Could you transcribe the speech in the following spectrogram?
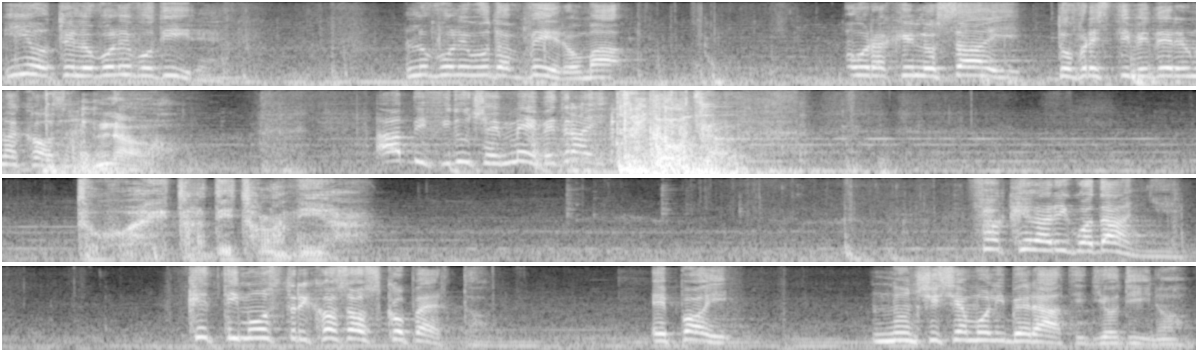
Io te lo volevo dire. Lo volevo davvero, ma... Ora che lo sai, dovresti vedere una cosa. No. Abbi fiducia in me, vedrai... Fiducia! Tu hai tradito la mia. Fa che la riguadagni. Che ti mostri cosa ho scoperto. E poi, non ci siamo liberati di Odino,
